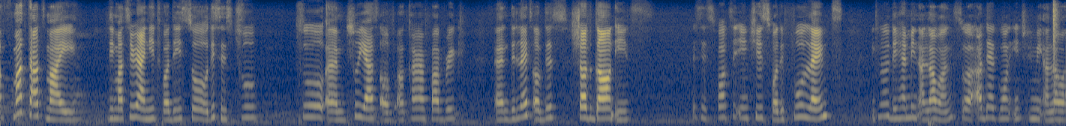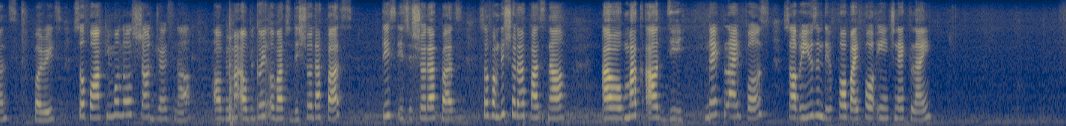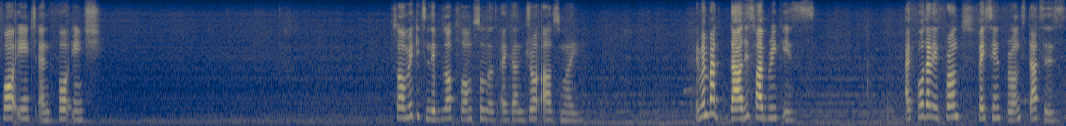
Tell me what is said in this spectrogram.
I've marked out my the material I need for this. So this is two two um two yards of Ankara fabric. And the length of this short gown is this is 40 inches for the full length including the hemming allowance. So I added one inch hemming allowance for it. So for our kimono short dress now I'll be I'll be going over to the shoulder parts. This is the shoulder part so from this shoulder part now I'll mark out the neckline first so I'll be using the 4 by 4 inch neckline. 4 inch and 4 inch. So I'll make it in a block form so that I can draw out my remember that this fabric is I folded the front facing front. That is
